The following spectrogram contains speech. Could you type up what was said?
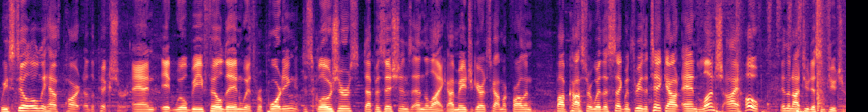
We still only have part of the picture, and it will be filled in with reporting, disclosures, depositions, and the like. I'm Major Garrett Scott MacFarlane. Bob Costa with us, segment three of the Takeout, and lunch, I hope, in the not too distant future.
